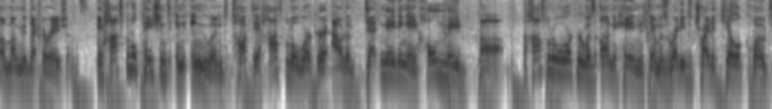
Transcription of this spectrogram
among the decorations. A hospital patient in England talked a hospital worker out of detonating a homemade bomb. The hospital worker was unhinged and was ready to try to kill, quote,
